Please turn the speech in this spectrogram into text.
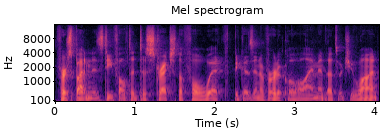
first button is defaulted to stretch the full width because in a vertical alignment, that's what you want.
